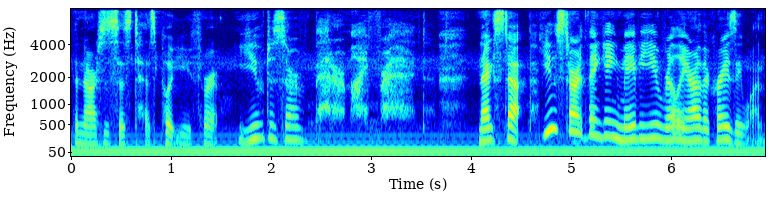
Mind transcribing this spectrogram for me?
the narcissist has put you through. You deserve better, my friend. Next up, you start thinking maybe you really are the crazy one.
